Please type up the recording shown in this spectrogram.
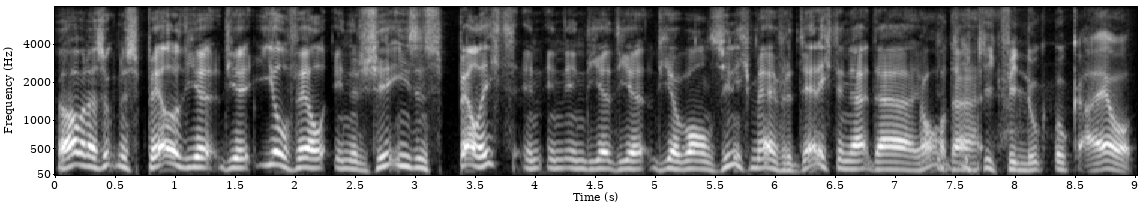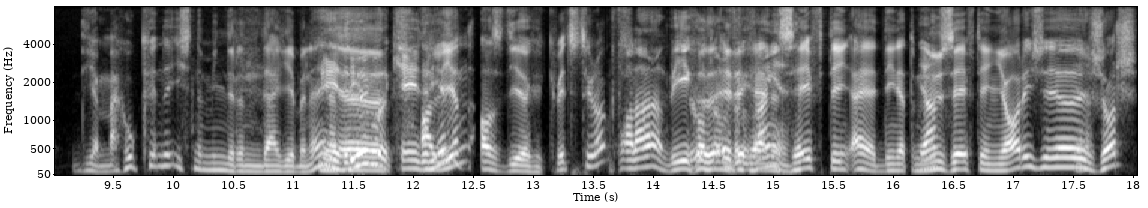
Ja, maar dat is ook een speler die, die heel veel energie in zijn spel heeft. En, en, en die, die, die waanzinnig mij verdedigt. En dat, dat, ja, dat, Ik, ik vind ook, ook ah, ja, die mag ook een- eens een mindere dag hebben. Hè. Ja, Eh, tuurlijk. alleen als die gekwetst raakt. Voilà, wie gaat Eh, hem eh, vervangen? 17, ah, ik denk dat hij Ja. nu 17 jaar is, eh, George.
